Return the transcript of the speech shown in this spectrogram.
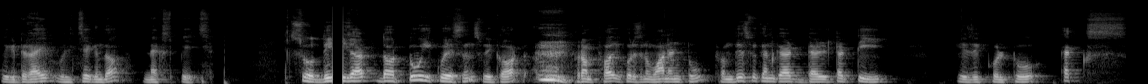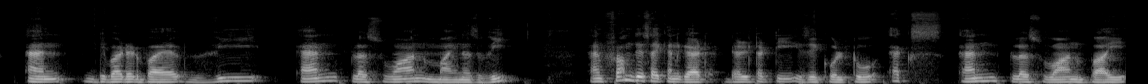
we derive we'll check in the next page. So these are the two equations we got from equation 1 and 2. From this we can get delta t is equal to x n divided by v n plus 1 minus v. And from this I can get delta t is equal to x n plus 1 by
